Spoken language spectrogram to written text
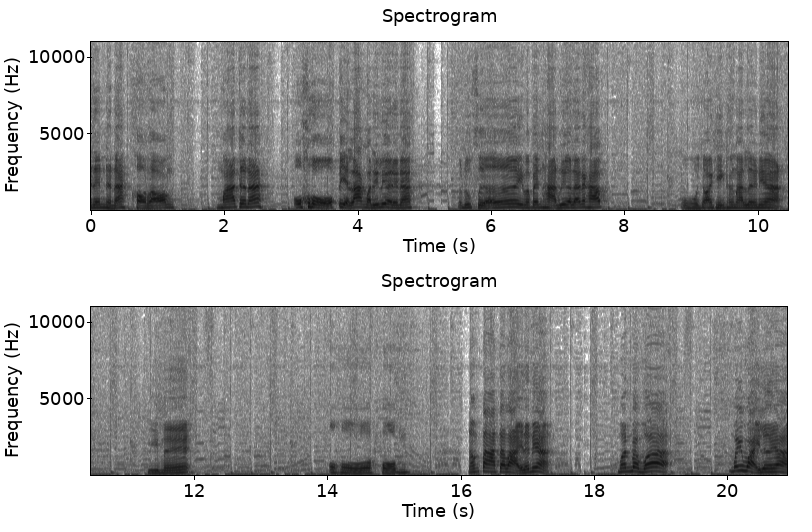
เลนเถอะนะ ขอร้อง มาเถอะนะ โอ้โห เปลี่ยนร่างมาเรื่อยๆเลยนะ ลูกเสือเอ้ย มาเป็นฐานเรือแล้วนะครับ โอ้โห ย่อยทิ้งทั้งนั้นเลยเนี่ยอีเมะโอ้โห ผม น้ำตาจะไหลแล้วเนี่ย มันแบบว่าไม่ไหวเลยอะ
